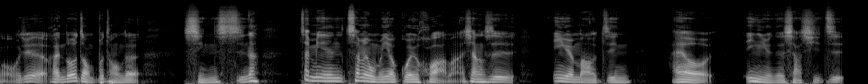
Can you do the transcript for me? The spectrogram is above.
偶，我觉得很多种不同的形式。那在明年上面我们有规划嘛，像是应援毛巾，还有应援的小旗帜。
